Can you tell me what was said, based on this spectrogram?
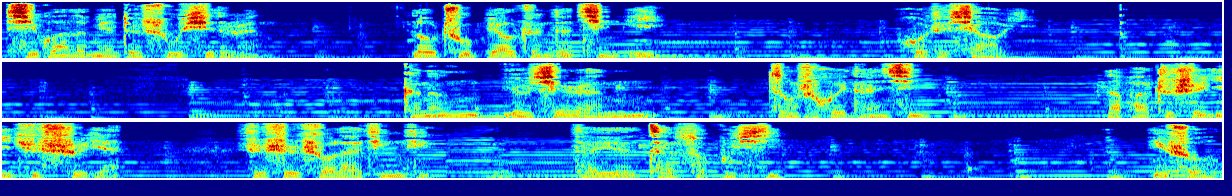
习惯了面对熟悉的人。露出标准的敬意或者笑意，可能有些人总是会担心，哪怕只是一句誓言，只是说来听听，他也在所不惜。你说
